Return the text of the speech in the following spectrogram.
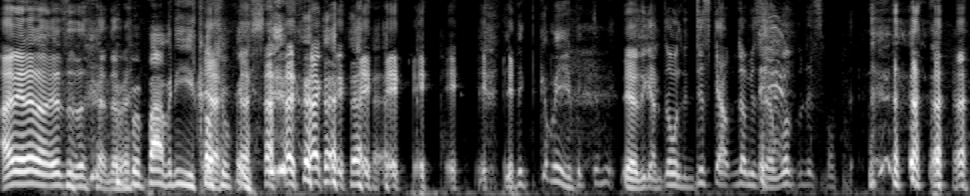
I mean, I know this is a, Put five of these, cross Yeah. your face. exactly. You come here, dummy. yeah, you got throwing the discount dummies there. One for this, one for that.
